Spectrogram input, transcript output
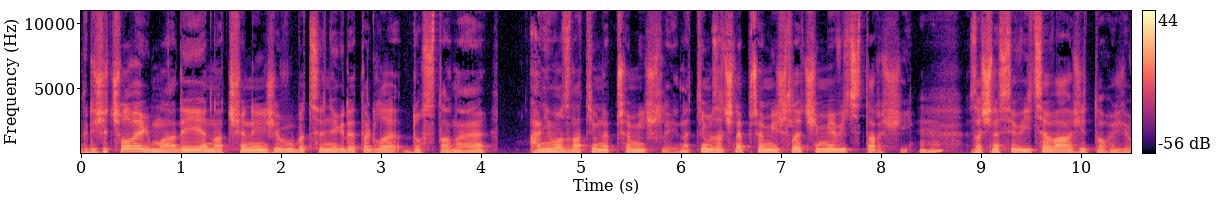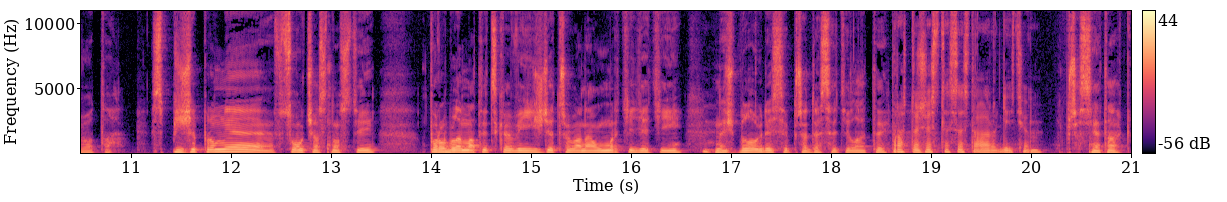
Když je člověk mladý, je nadšený, že vůbec se někde takhle dostane, ani moc nad tím nepřemýšlí. Nad tím začne přemýšlet, čím je víc starší. Mm-hmm. Začne si více vážit toho života. Spíše pro mě v současnosti problematické vyjíždět třeba na úmrtí dětí, než bylo kdysi před deseti lety. Protože jste se stal rodičem. Přesně tak.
